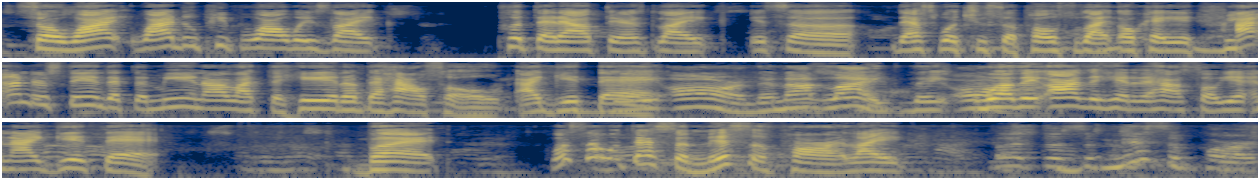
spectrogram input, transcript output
so why why do people always like put that out there like it's a that's what you're supposed to like okay i understand that the men are like the head of the household i get that They are. They're not like. They are. well they are the head of the household yeah and i get that but what's up with that submissive part like But the submissive part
